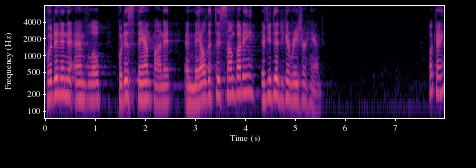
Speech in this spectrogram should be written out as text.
put it in an envelope, put a stamp on it, and mailed it to somebody? If you did, you can raise your hand. Okay,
